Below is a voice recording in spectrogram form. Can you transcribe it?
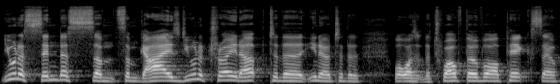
you want to send us some some guys? Do you want to trade up to the you know to the what was it the twelfth overall pick?" So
